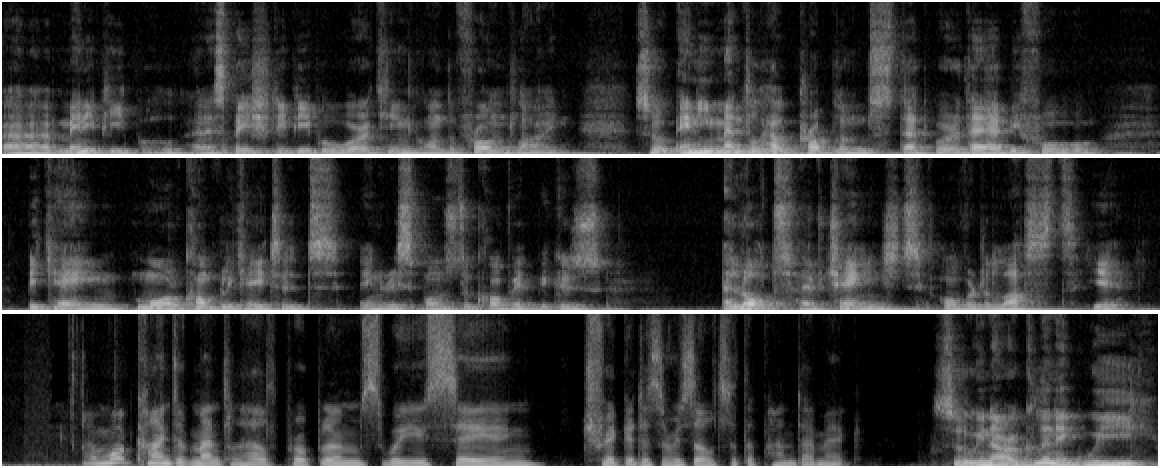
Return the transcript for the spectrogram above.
uh, many people, and especially people working on the front line. So any mental health problems that were there before became more complicated in response to COVID because a lot have changed over the last year. And what kind of mental health problems were you seeing triggered as a result of the pandemic? So, in our clinic, we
